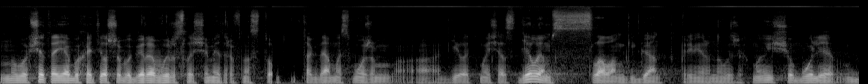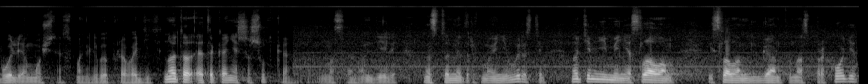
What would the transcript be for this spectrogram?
Ну, вообще-то я бы хотел, чтобы гора выросла еще метров на 100. Тогда мы сможем а, делать, мы сейчас делаем слалом гигант, к примеру, на лыжах, мы еще более, более мощно смогли бы проводить. Но это, это, конечно, шутка на самом деле. На 100 метров мы ее не вырастим. Но, тем не менее, слалом и слалом гигант у нас проходит.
